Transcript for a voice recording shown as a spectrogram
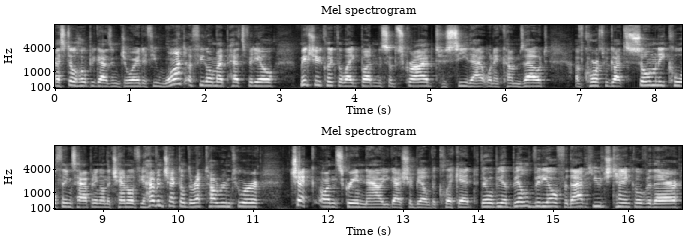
I still hope you guys enjoyed. If you want a feed all my pets video, make sure you click the like button and subscribe to see that when it comes out. Of course, we got so many cool things happening on the channel. If you haven't checked out the Reptile Room Tour, check on screen now. You guys should be able to click it. There will be a build video for that huge tank over there.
